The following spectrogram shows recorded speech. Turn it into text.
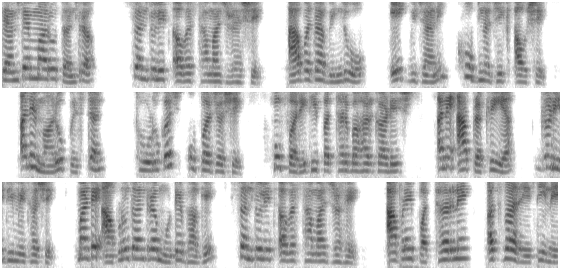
તેમ તેમ મારું તંત્ર સંતુલિત અવસ્થામાં જ રહેશે. આ બધા બિંદુઓ એકબીજાની ખૂબ નજીક આવશે અને મારું પિસ્ટન થોડુંક જ ઉપર જશે. હું ફરીથી પથ્થર બહાર કાઢીશ અને આ પ્રક્રિયા ઘણી ધીમી થશે. માટે આપણું તંત્ર મોટે ભાગે સંતુલિત અવસ્થામાં જ રહે. આપણે પથ્થરને અથવા રેતીને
